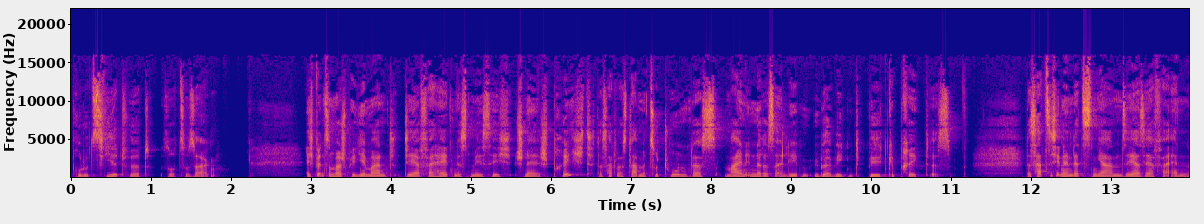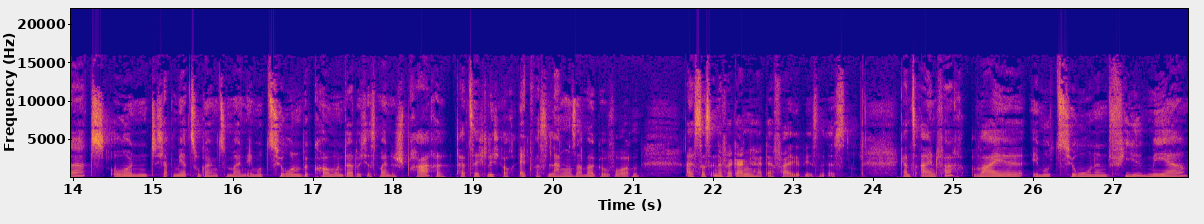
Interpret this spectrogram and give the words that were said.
produziert wird, sozusagen. Ich bin zum Beispiel jemand, der verhältnismäßig schnell spricht. Das hat was damit zu tun, dass mein inneres Erleben überwiegend bildgeprägt ist. Das hat sich in den letzten Jahren sehr, sehr verändert und ich habe mehr Zugang zu meinen Emotionen bekommen und dadurch ist meine Sprache tatsächlich auch etwas langsamer geworden, als das in der Vergangenheit der Fall gewesen ist. Ganz einfach, weil Emotionen viel mehr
